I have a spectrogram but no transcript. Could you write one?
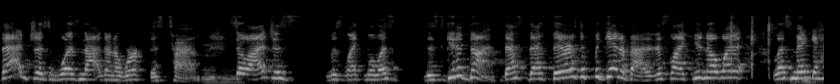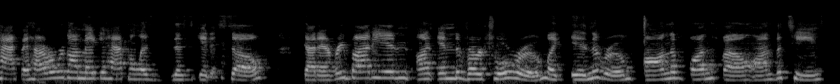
that just was not going to work this time. Mm-hmm. So I just was like, well, let's let's get it done. That's that's there's to forget about it. It's like, you know what? Let's make it happen. However we're gonna make it happen, let's let's get it. So got everybody in on in the virtual room, like in the room, on the on the phone, on the teams.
